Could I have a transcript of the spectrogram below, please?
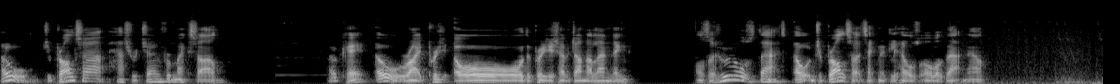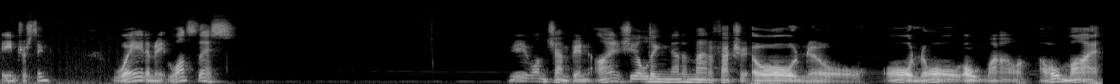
Oh, Gibraltar has returned from exile. Okay, oh, right, British. Oh, the British have done a landing. Also, who holds that? Oh, Gibraltar technically holds all of that now. Interesting. Wait a minute, what's this? Year 1 champion, iron shielding nano manufacturing. Oh no. Oh no. Oh wow. Oh my.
